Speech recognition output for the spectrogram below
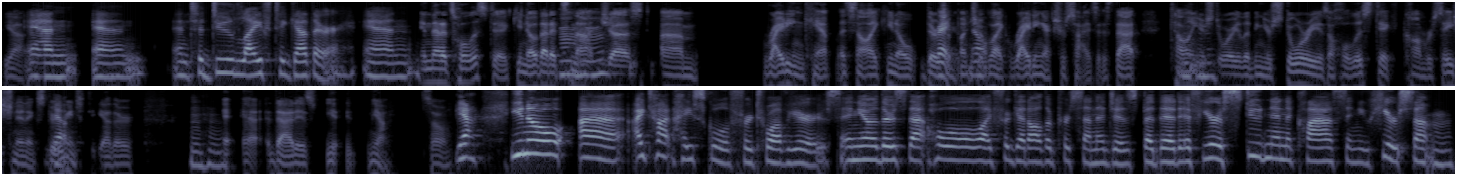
yeah. and and and to do life together and in that it's holistic you know that it's not Mhm. just um writing camp it's not like you know there's Right, a bunch no. of like writing exercises that telling your Mhm. story living your story is a holistic conversation and experience together Mhm. eh, eh, that is yeah so Yeah. You know, uh, I taught high school for 12 years and, you know, there's that whole, I forget all the percentages, but that if you're a student in a class and you hear something,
